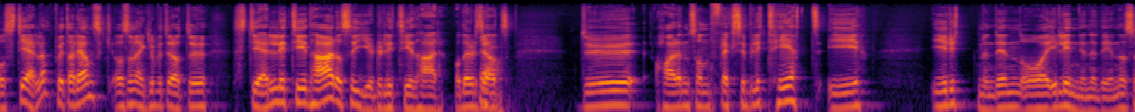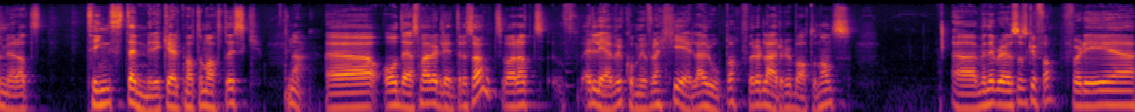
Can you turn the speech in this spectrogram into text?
å stjele på italiensk, og som egentlig betyr at du stjeler litt tid her, og så gir du litt tid her. Og det vil si Ja. at du har en sånn fleksibilitet i, i rytmen din og i linjene dine som gjør at ting stemmer ikke helt matematisk. Eh, og det som er veldig interessant, var at elever kom jo fra hele Europa for å lære rubatoen hans. Uh, men de ble jo så skuffa, fordi eh,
